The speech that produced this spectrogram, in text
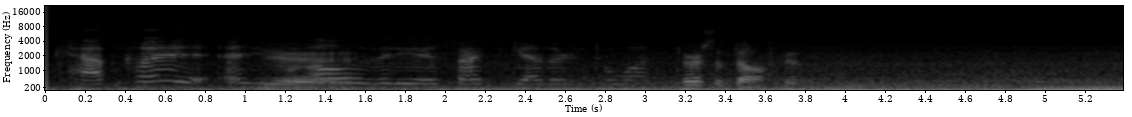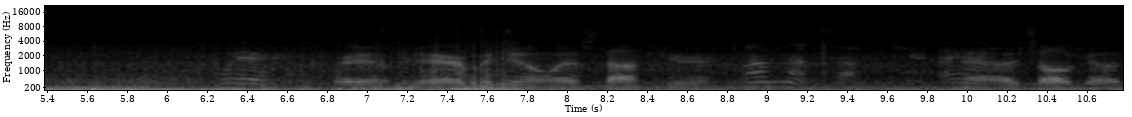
you cap cut it and you put all the videos back together into one. There's a Dunkin' Where right over there, but you don't want to stop here. I'm not stopping here. I No, it's all good.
